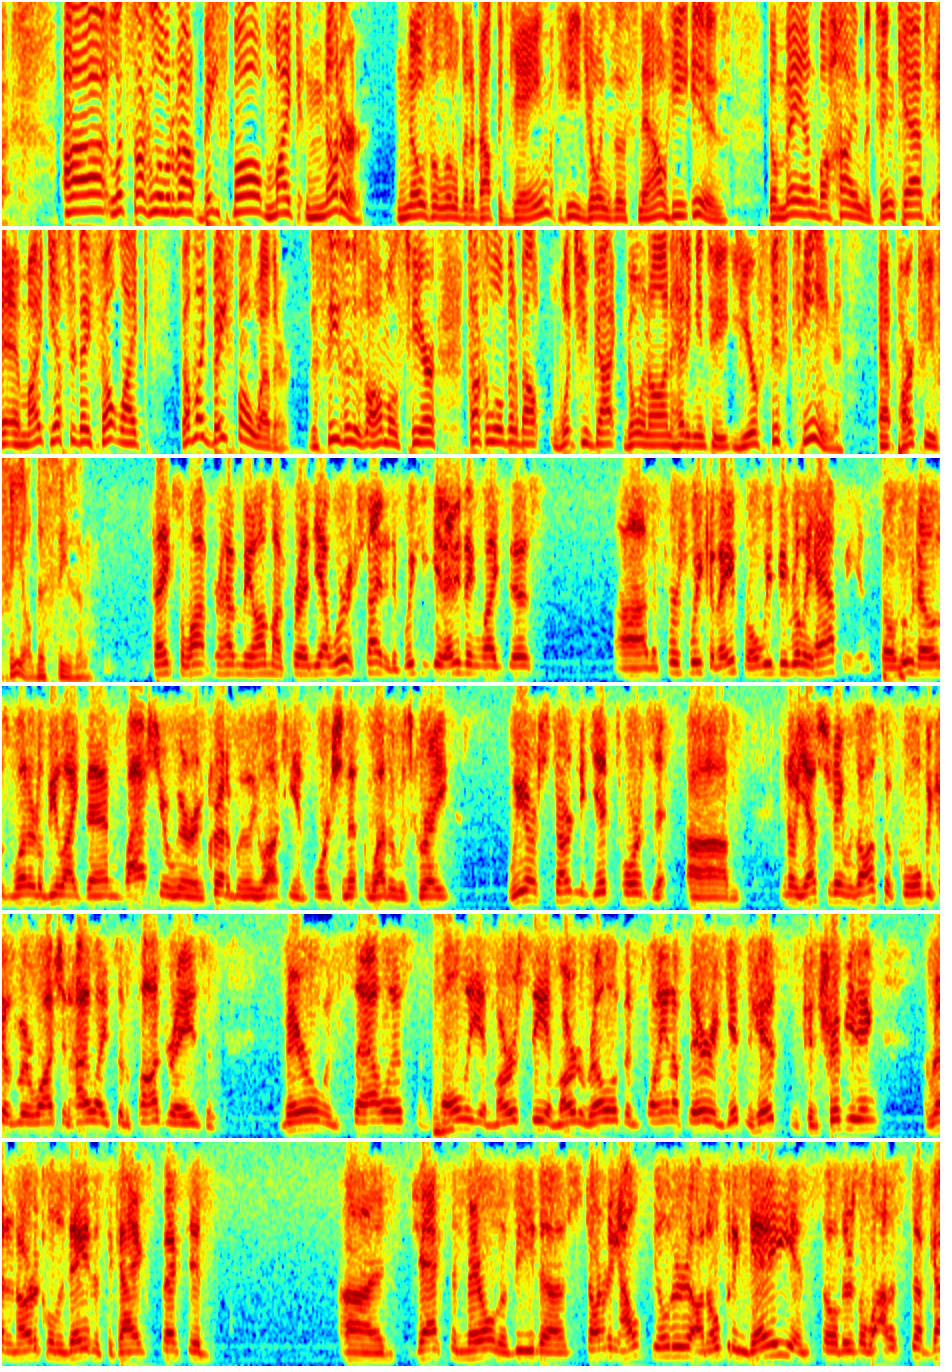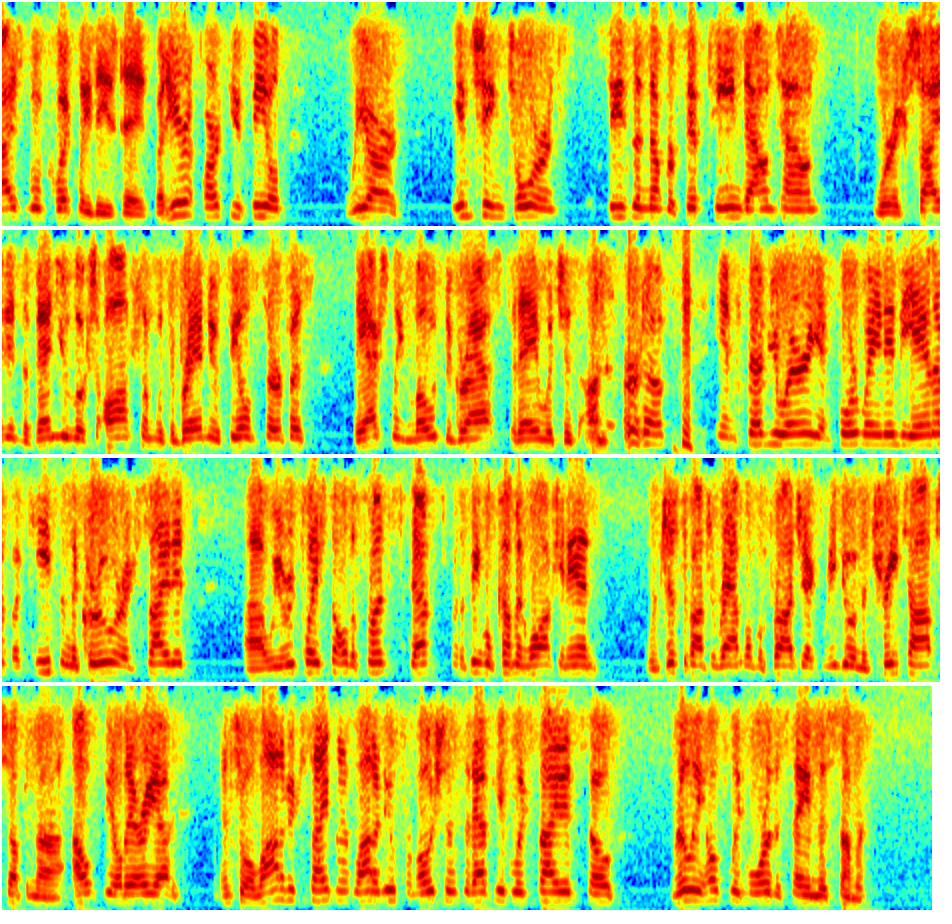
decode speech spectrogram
Uh, let's talk a little bit about baseball. Mike Nutter knows a little bit about the game. He joins us now. He is the man behind the TinCaps. And Mike, yesterday felt like felt like baseball weather. The season is almost here. Talk a little bit about what you've got going on heading into year 15 at Parkview Field this season. Thanks a lot for having me on, my friend. Yeah, we're excited. If we could get anything like this uh, the first week of April, we'd be really happy. And so who knows what it'll be like then. Last year we were incredibly lucky and fortunate. The weather was great. We are starting to get towards it. Um, you know, yesterday was also cool because we were watching highlights of the Padres and Merrill and Salas and Pauley and Marsee and Martorella have been playing up there and getting hits and contributing. I read an article today that the guy expected uh, Jackson Merrill to be the starting outfielder on opening day, and so there's a lot of stuff. Guys move quickly these days. But here at Parkview Field, we are inching towards season number 15 downtown. We're excited. The venue looks awesome with the brand new field surface. They actually mowed the grass today, which is unheard of in February in Fort Wayne, Indiana. But Keith and the crew are excited. Uh, we replaced all the front steps for the people coming walking in. We're just about to wrap up a project redoing the treetops up in the outfield area. And so a lot of excitement, a lot of new promotions that have people excited. So really, hopefully more of the same this summer.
